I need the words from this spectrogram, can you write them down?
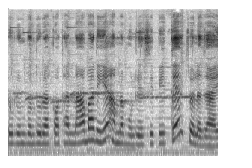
চলুন বন্ধুরা কথা না বাড়িয়ে আমরা মূল রেসিপিতে চলে যাই।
